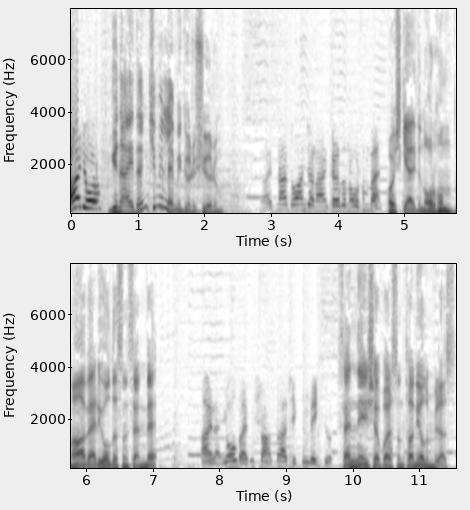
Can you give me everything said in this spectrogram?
Alo. Günaydın kiminle mi görüşüyorum? Günaydınlar Doğancan Ankara'dan Orhun ben. Hoş geldin Orhun. Ne haber? Yoldasın sen de. Aynen yoldaydım şu an sağa çektim bekliyorum. Sen ne iş yaparsın? Tanıyalım biraz.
